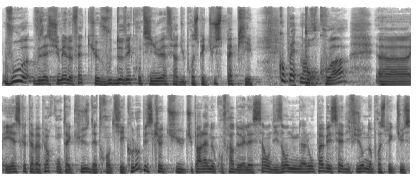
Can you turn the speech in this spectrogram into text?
Vous, vous assumez le fait que vous devez continuer à faire du prospectus papier. Complètement. Pourquoi? Euh, Et est-ce que tu n'as pas peur qu'on t'accuse d'être anti-écolo? Puisque tu, tu parlais à nos confrères de LSA en disant nous n'allons pas baisser la diffusion de nos prospectus.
